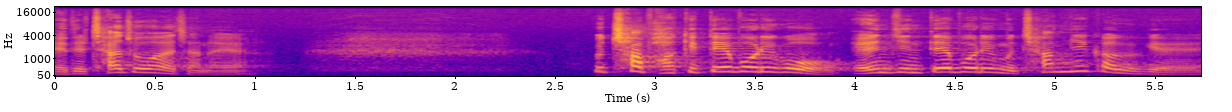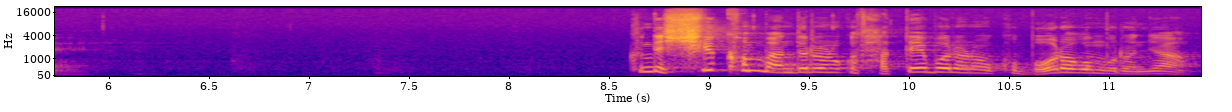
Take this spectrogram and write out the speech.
애들 차 좋아하잖아요. 그차 바퀴 떼버리고 엔진 떼버리면 찹니까 그게? 근데 실컷 만들어 놓고 다 떼버려 놓고 뭐라고 물었냐?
